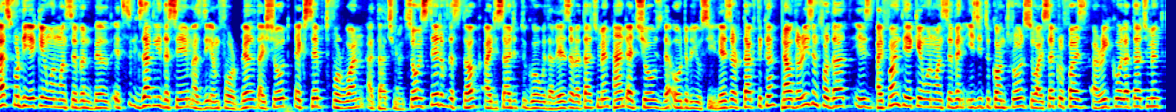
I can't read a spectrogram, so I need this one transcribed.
As for the AK-117 build, it's exactly the same as the M4 build I showed except for one attachment. So instead of the stock, I decided to go with a laser attachment and I chose the OWC Laser Tactical. Now the reason for that is I find the AK-117 easy to control so I sacrificed a recoil attachment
